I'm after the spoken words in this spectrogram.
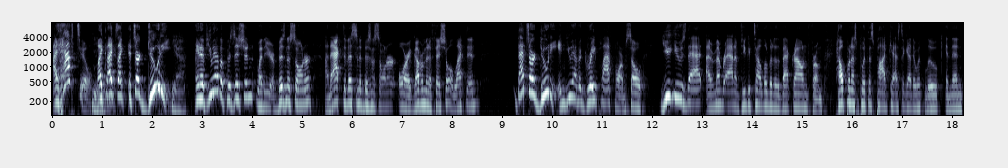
I have to. Mm-hmm. Like it's like it's our duty. Yeah. And if you have a position, whether you're a business owner, an activist and a business owner, or a government official elected, that's our duty. And you have a great platform. So you use that. I remember Adam, if you could tell a little bit of the background from helping us put this podcast together with Luke, and then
